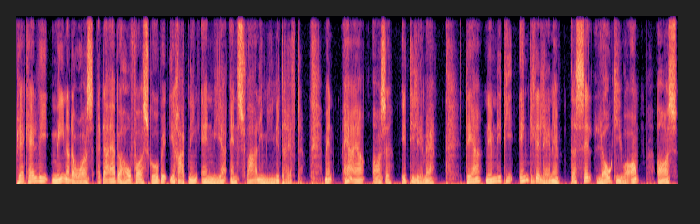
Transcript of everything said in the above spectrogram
Per Kalvi mener dog også, at der er behov for at skubbe i retning af en mere ansvarlig minedrift. Men her er også et dilemma. Det er nemlig de enkelte lande, der selv lovgiver om, og også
